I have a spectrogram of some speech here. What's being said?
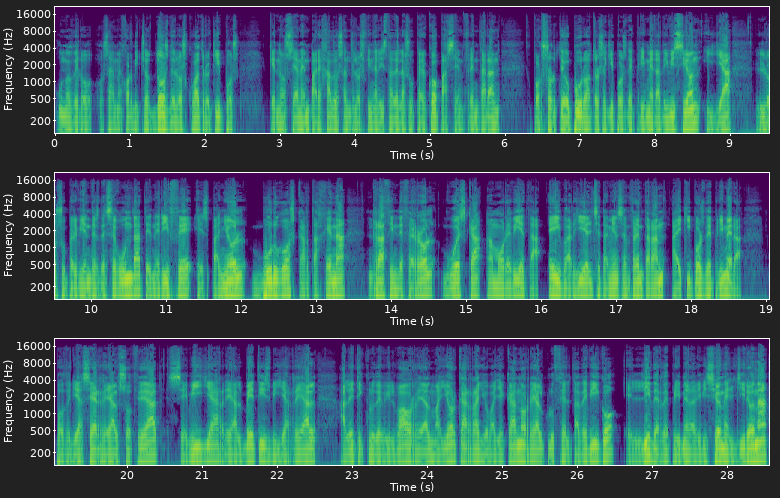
Uno de los, o sea, mejor dicho, dos de los cuatro equipos que no sean emparejados ante los finalistas de la Supercopa se enfrentarán por sorteo puro a otros equipos de primera división y ya los supervivientes de segunda, Tenerife, Español, Burgos, Cartagena, Racing de Ferrol, Huesca, Amorebieta, Eibar y Elche también se enfrentarán a equipos de primera. Podría ser Real Sociedad, Sevilla, Real Betis, Villarreal, Athletic Club de Bilbao, Real Mallorca, Rayo Vallecano, Real Club Celta de Vigo, el líder de primera división, el Girona,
